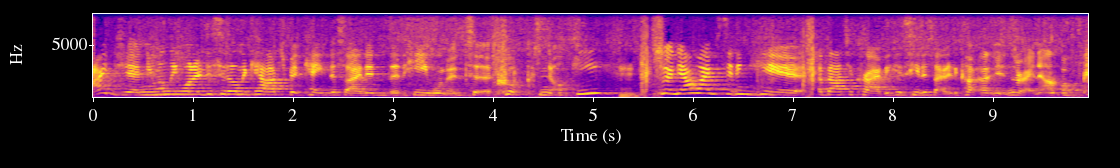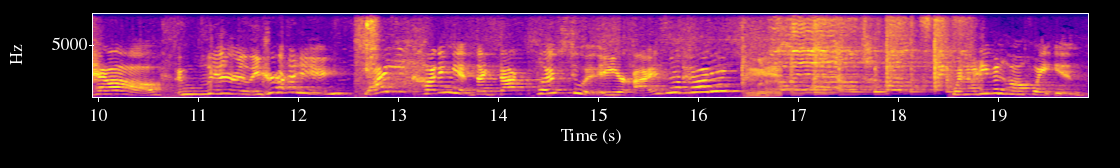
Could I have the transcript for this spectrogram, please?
I genuinely wanted to sit on the couch, but Kane decided that he wanted to cook gnocchi. Hmm. so now I'm sitting here about to cry because he decided to cut onions right now. Pow, I'm literally crying. Why are you cutting it like that close to it? Are your eyes not hurting? No. We're not even halfway in.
